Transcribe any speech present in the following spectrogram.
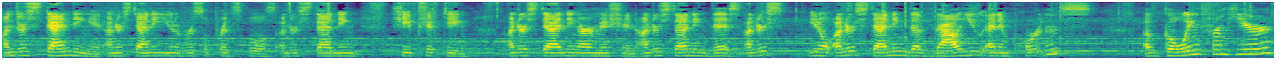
Understanding it, understanding universal principles, understanding shape shifting, understanding our mission, understanding this, under, you know, understanding the value and importance of going from here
